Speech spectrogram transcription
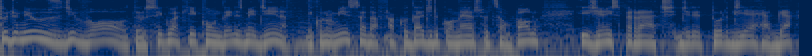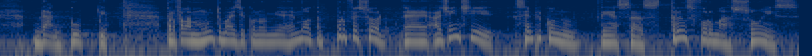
Estúdio News de volta. Eu sigo aqui com Denis Medina, economista da Faculdade de Comércio de São Paulo, e Jean Sperrat, diretor de RH da GUP. Para falar muito mais de economia remota, professor, é, a gente sempre quando tem essas transformações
